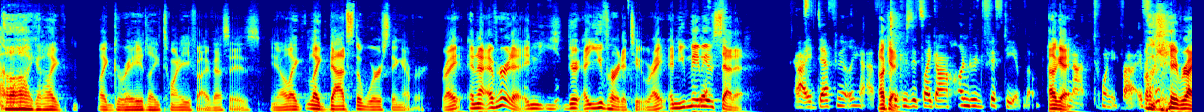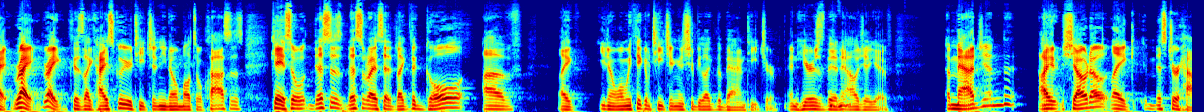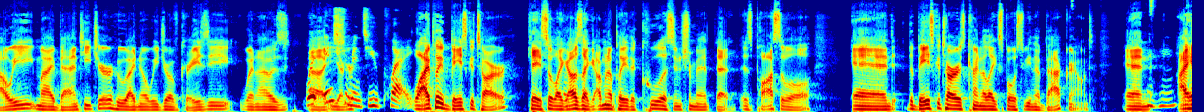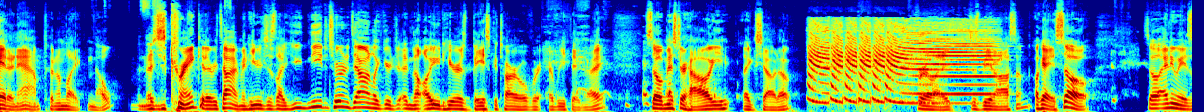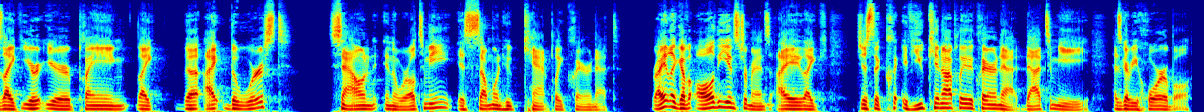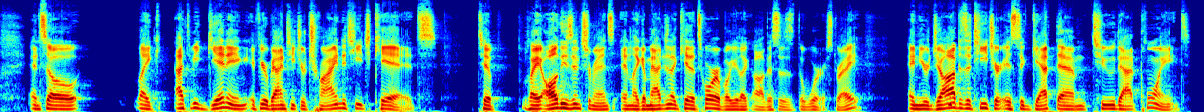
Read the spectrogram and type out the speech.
"Oh, I gotta like like grade like 25 essays you know like like that's the worst thing ever right? And i've heard it and you've heard it too right? And you maybe yes. have said it i definitely have okay because it's like 150 of them okay not 25 okay right right right because like high school you're teaching you know multiple classes okay so this is this is what i said like the goal of like you know when we think of teaching it should be like the band teacher and here's the mm-hmm. analogy i give imagine I shout out like Mr. Howie, my band teacher, who I know we drove crazy when I was. What uh, instruments younger. you play? Well, I play bass guitar Okay, so like I was like, I'm gonna play the coolest instrument that is possible, and the bass guitar is kind of like supposed to be in the background. And mm-hmm. I had an amp, and I'm like, nope. And I just crank it every time. And he was just like, you need to turn it down. Like you're, and all you'd hear is bass guitar over everything, right? so, Mr. Howie, like, shout out for like just being awesome. Okay, so, so, anyways, like you're you're playing like the I the worst sound in the world to me is someone who can't play clarinet, right? Like of all the instruments, I like just the if you cannot play the clarinet, that to me has got to be horrible. And so, like at the beginning, if you're a band teacher trying to teach kids to play all these instruments, and like imagine that kid that's horrible, you're like, oh, this is the worst, right? And your job as a teacher is to get them to that point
